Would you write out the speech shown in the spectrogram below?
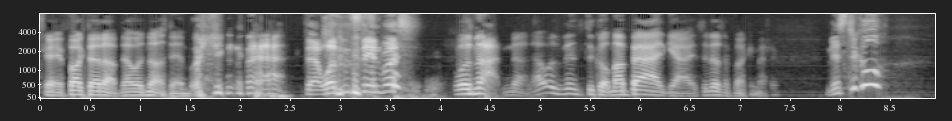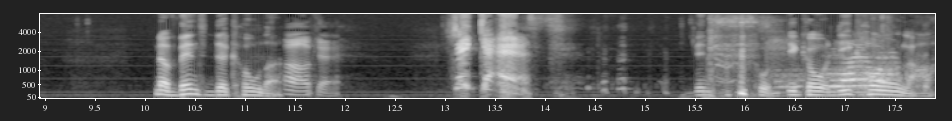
Okay, fuck that up. That was not Stan Bush. that wasn't Stan Bush? was not. No, that was Vince. My bad, guys. It doesn't fucking matter. Mystical? No, Vince DiCola. Oh, okay. Shake your ass! Vince DiCola.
